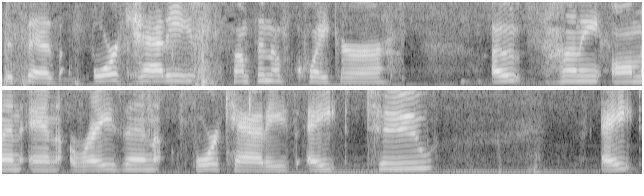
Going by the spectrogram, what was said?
This says four caddies, something of Quaker, oats, honey, almond, and raisin, four caddies, eight, two, eight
